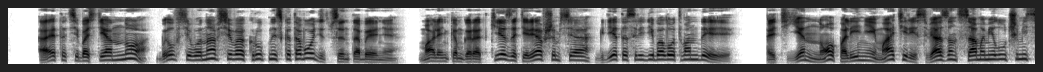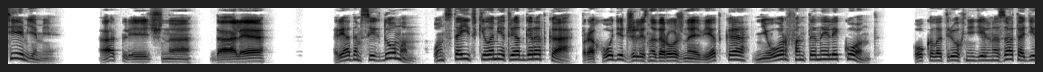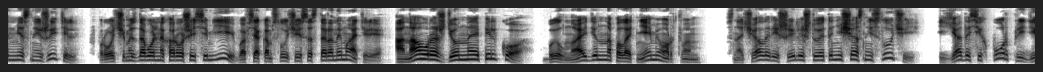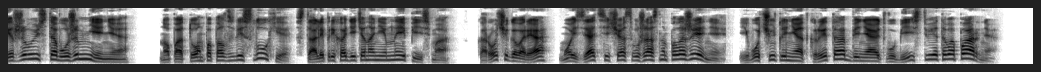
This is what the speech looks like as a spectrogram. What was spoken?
А этот Себастьян Но был всего-навсего крупный скотоводец в Сент-Абене, маленьком городке, затерявшемся где-то среди болот Вандеи. Этьен Но по линии матери связан с самыми лучшими семьями. Отлично. Далее. Рядом с их домом он стоит в километре от городка, проходит железнодорожная ветка Ниор-Фонтенелли-Конт. Около трех недель назад один местный житель, впрочем, из довольно хорошей семьи, во всяком случае со стороны матери, она урожденная Пелько, был найден на полотне мертвым. Сначала решили, что это несчастный случай, я до сих пор придерживаюсь того же мнения. Но потом поползли слухи, стали приходить анонимные письма. Короче говоря, мой зять сейчас в ужасном положении. Его чуть ли не открыто обвиняют в убийстве этого парня.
